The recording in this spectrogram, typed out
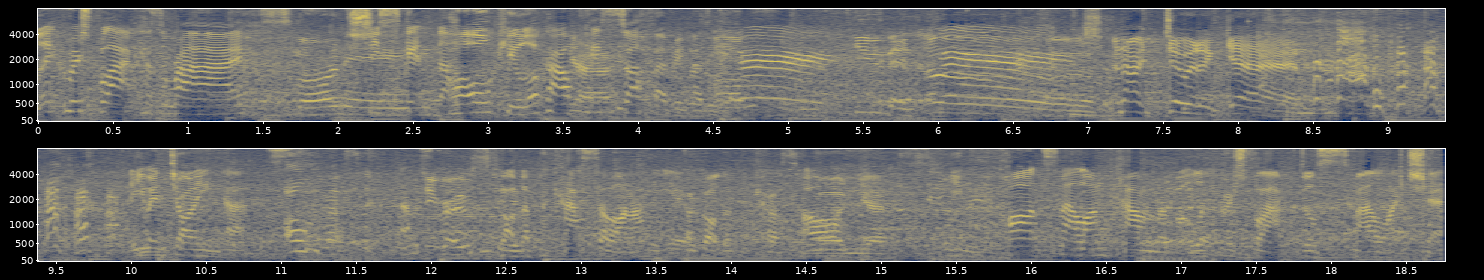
Liquorice Black has arrived. This Morning. She skipped the whole queue. Look how Yeah. pissed off everybody is. Fuming. Oh. And I do it again. Are you enjoying that? Oh, that's it. Woody roasted. Got the Picasso on, haven't you? I've got the Picasso Oh. on, yes. You can't smell on camera, but Liquorice Black does smell like shit.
